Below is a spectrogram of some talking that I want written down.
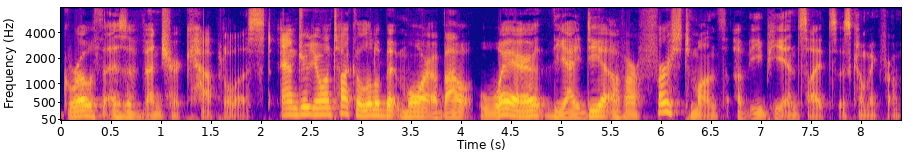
growth as a venture capitalist. Andrew, you want to talk a little bit more about where the idea of our first month of EP Insights is coming from?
